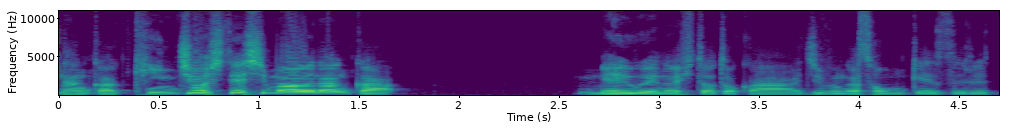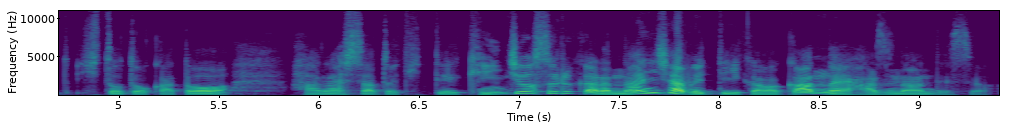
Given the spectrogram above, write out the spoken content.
なんか緊張してしまうなんか目上の人とか自分が尊敬する人とかと話した時って緊張するから何喋っていいか分かんないはずなんですよ。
